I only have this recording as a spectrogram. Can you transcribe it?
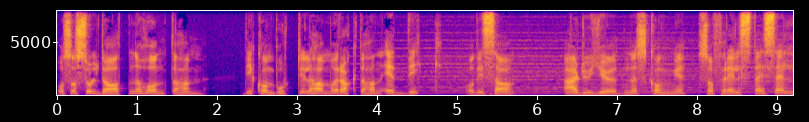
Også soldatene hånte ham. De kom bort til ham og rakte han eddik, og de sa, Er du jødenes konge, så frels deg selv.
